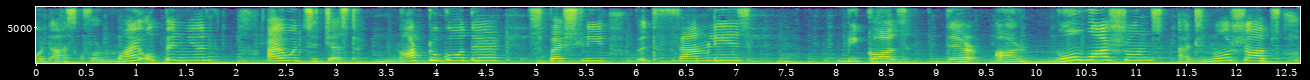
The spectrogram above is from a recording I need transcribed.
Would ask for my opinion, I would suggest not to go there, especially with families, because there are no washrooms and no shops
